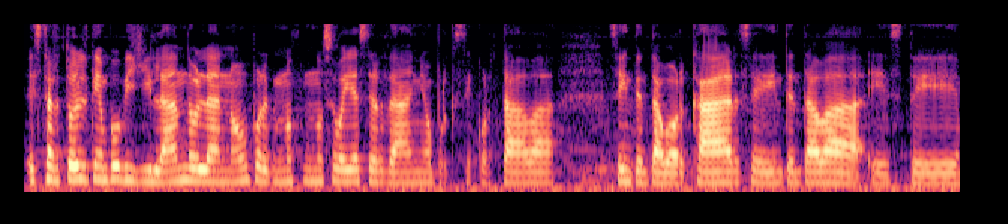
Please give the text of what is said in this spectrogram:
estar todo el tiempo vigilándola, ¿no? Porque no, no se vaya a hacer daño, porque se cortaba, se intentaba ahorcar, se intentaba, este,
